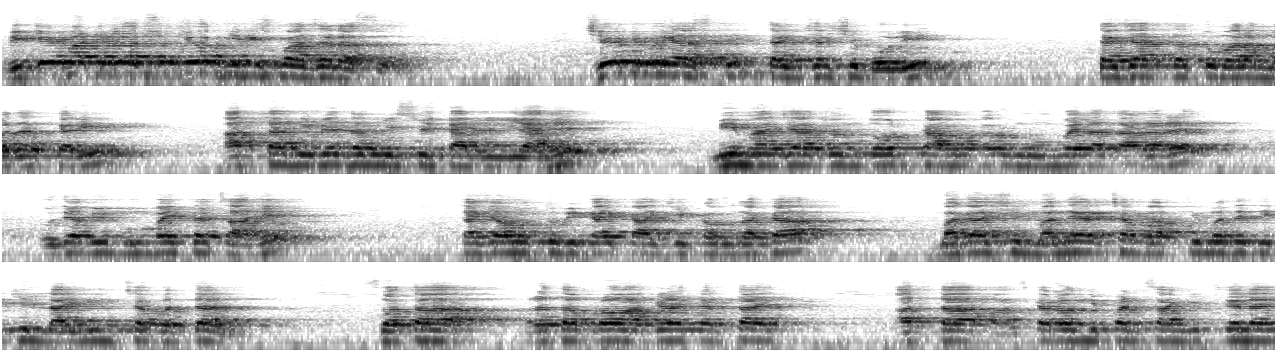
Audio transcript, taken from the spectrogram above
विखे पाटील असो किंवा गिरीश महाजन असो जे कोणी असतील त्यांच्याशी बोली त्याच्यातनं तुम्हाला मदत करीन. आत्ता निवेदन मी स्वीकारलेली आहे. मी माझे अजून दोन कामं करून मुंबईला जाणार आहे. उद्या मी मुंबईतच आहे. त्याच्यावर तुम्ही काही काळजी करू नका. मगाशी मनेरच्या बाबतीमध्ये देखील लाईनिंगच्या बद्दल स्वतः प्रतापराव आग्रह करतायत. आता भास्कररावांनी पण सांगितलेलं आहे.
